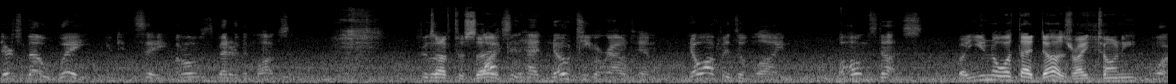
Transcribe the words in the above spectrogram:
there's no way you can say Mahomes is better than Watson. Tough to say. Watson had no team around him, no offensive line. Mahomes does. But you know what that does, right, Tony? What?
